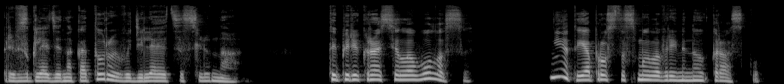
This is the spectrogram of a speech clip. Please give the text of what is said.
при взгляде на которую выделяется слюна. «Ты перекрасила волосы?» «Нет, я просто смыла временную краску»,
